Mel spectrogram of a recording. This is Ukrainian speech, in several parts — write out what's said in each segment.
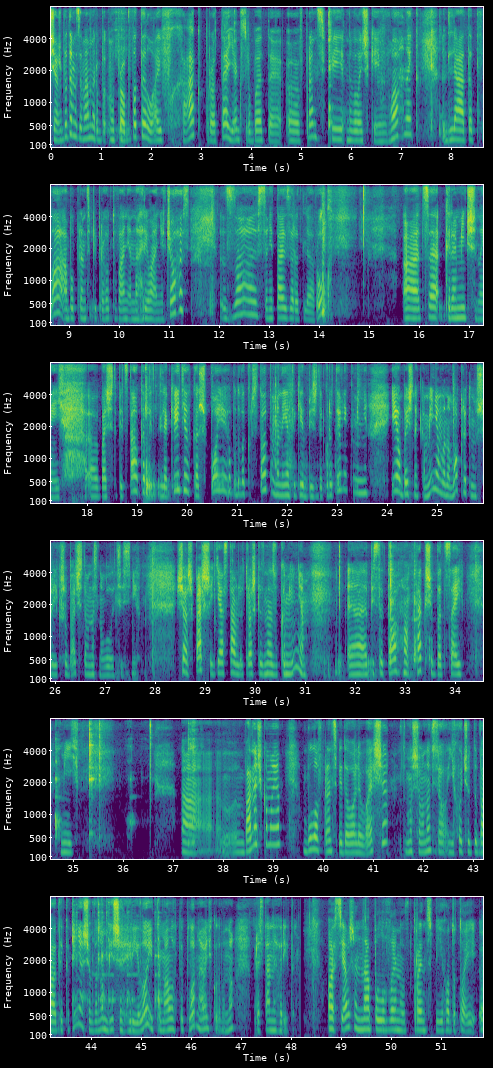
Що ж, будемо за вами роб- пробувати лайфхак про те, як зробити, е, в принципі, невеличкий вогник для тепла або, в принципі, приготування нагрівання чогось з санітайзера для рук. Це керамічний, е, бачите, підставка для квітів, кашпо. Я його буду використовувати. У мене є такі більш декоративні каміння. І обичне каміння, воно мокре, тому що, якщо бачите, в нас на вулиці сніг. Що ж, перше я ставлю трошки знизу каміння. Е, Після того, так, щоб цей мій баночка моя була, в принципі, доволі вище, тому що воно все, я хочу додати каміння, щоб воно більше гріло і тримало тепло, навіть коли воно перестане горіти. Ось я вже наполовину, в принципі, його до тої е,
